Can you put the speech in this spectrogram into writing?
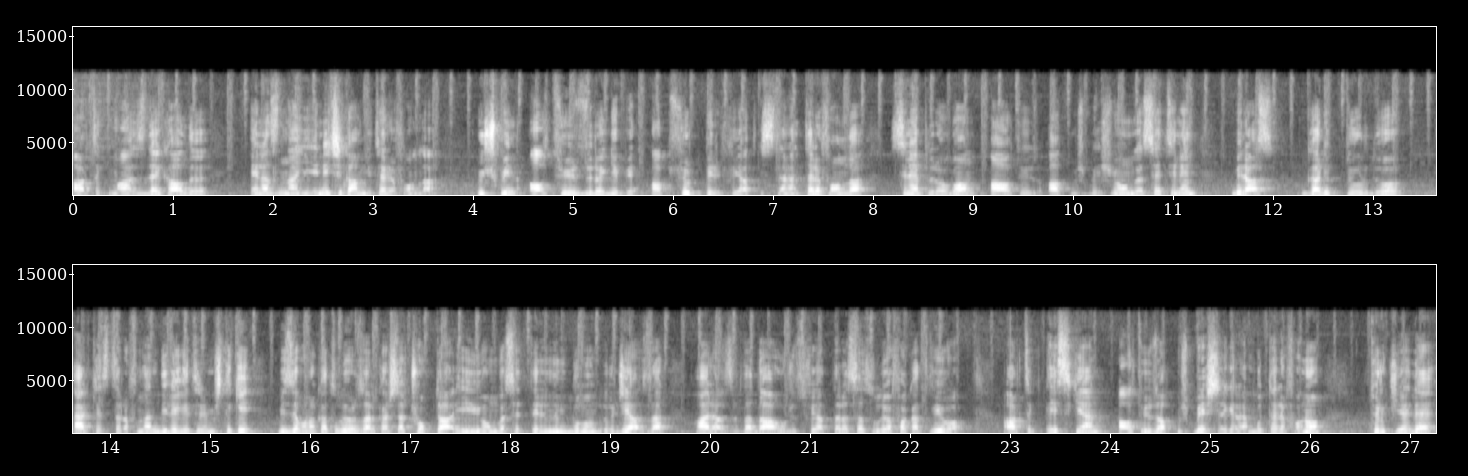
artık mazide kaldığı, en azından yeni çıkan bir telefonda 3600 lira gibi absürt bir fiyat istenen telefonda Snapdragon 665 Yonga setinin biraz garip durduğu herkes tarafından dile getirilmişti ki biz de buna katılıyoruz arkadaşlar. Çok daha iyi Yonga setlerinin bulunduğu cihazlar hala hazırda daha ucuz fiyatlara satılıyor. Fakat Vivo artık eskiyen 665 ile gelen bu telefonu Türkiye'de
